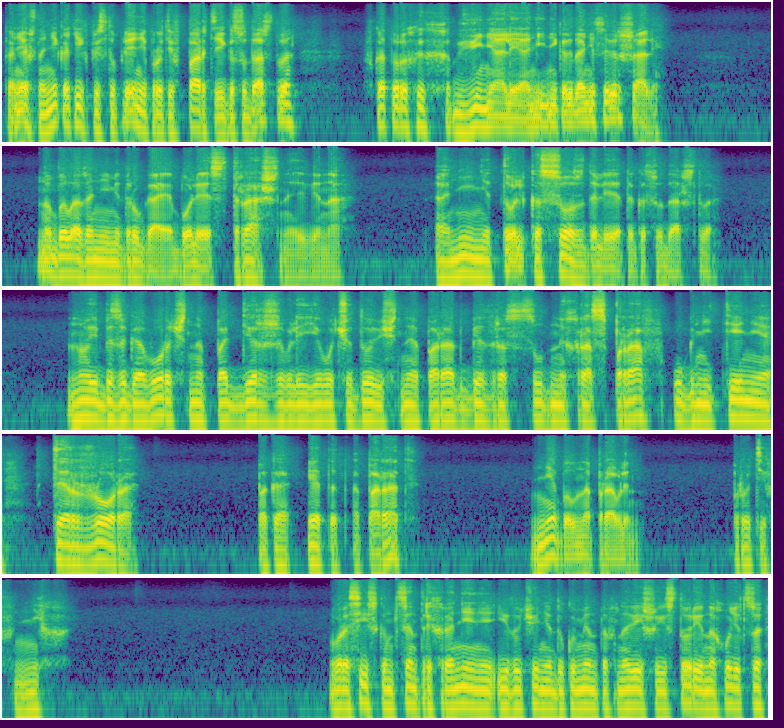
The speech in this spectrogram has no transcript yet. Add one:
Конечно, никаких преступлений против партии и государства, в которых их обвиняли, они никогда не совершали. Но была за ними другая, более страшная вина. Они не только создали это государство – но и безоговорочно поддерживали его чудовищный аппарат безрассудных расправ, угнетения, террора, пока этот аппарат не был направлен против них. В Российском центре хранения и изучения документов новейшей истории находится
